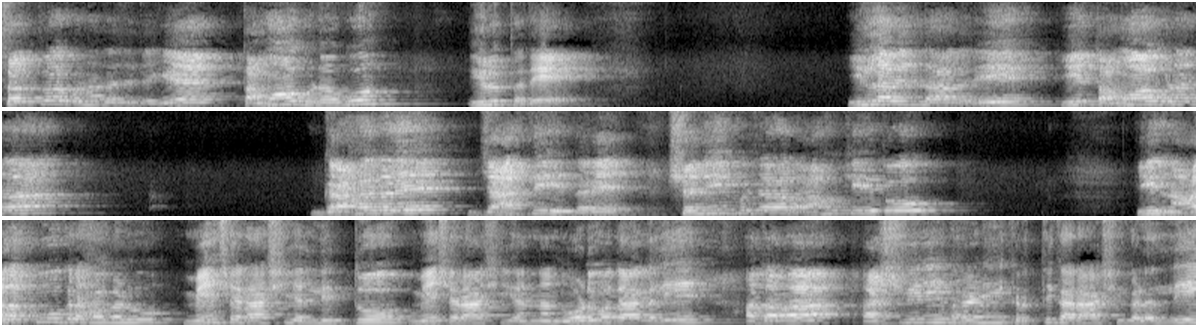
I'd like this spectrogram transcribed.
ಸತ್ವಗುಣದ ಜೊತೆಗೆ ತಮೋಗುಣವು ಇರುತ್ತದೆ. ಇಲ್ಲವೆಂದಾದರೆ ಈ ತಮೋಗುಣದ ಗ್ರಹಗಳೇ ಜಾಸ್ತಿ ಇದ್ದರೆ ಶನಿ ಕುಜ ರಾಹುಕೇತು. ಈ ನಾಲ್ಕು ಗ್ರಹಗಳು ಮೇಷರಾಶಿಯಲ್ಲಿದ್ದು ಮೇಷರಾಶಿಯನ್ನು ನೋಡುವುದಾಗಲಿ ಅಥವಾ ಅಶ್ವಿನಿ ಭರಣಿ ಕೃತಿಕ ರಾಶಿಗಳಲ್ಲಿ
